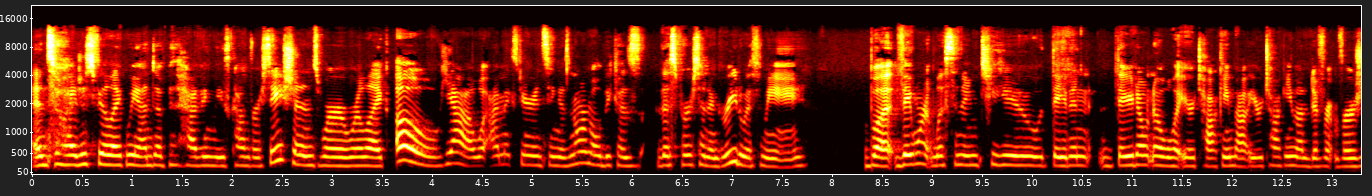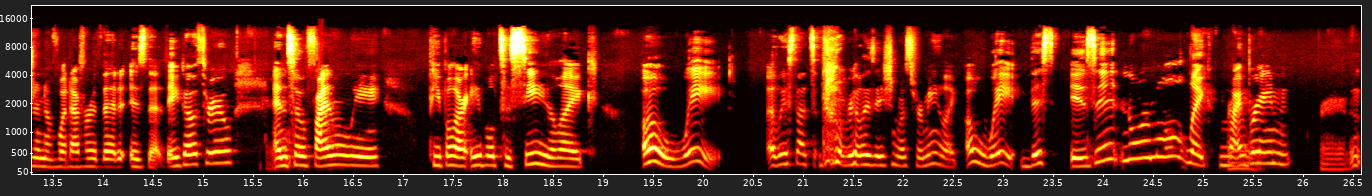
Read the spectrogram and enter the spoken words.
And so I just feel like we end up having these conversations where we're like, oh, yeah, what I'm experiencing is normal because this person agreed with me, but they weren't listening to you. They didn't, they don't know what you're talking about. You're talking about a different version of whatever that is that they go through. And so finally, people are able to see, like, oh, wait, at least that's the realization was for me like, oh, wait, this isn't normal. Like, my Right. brain Right.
